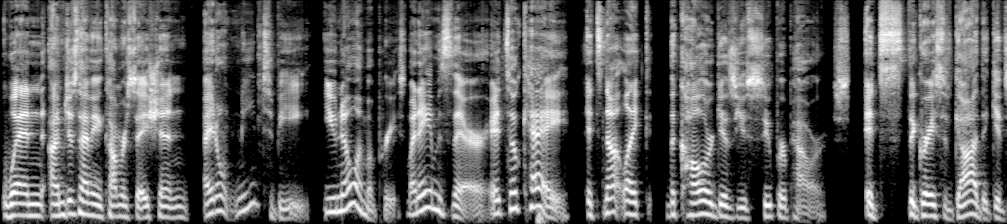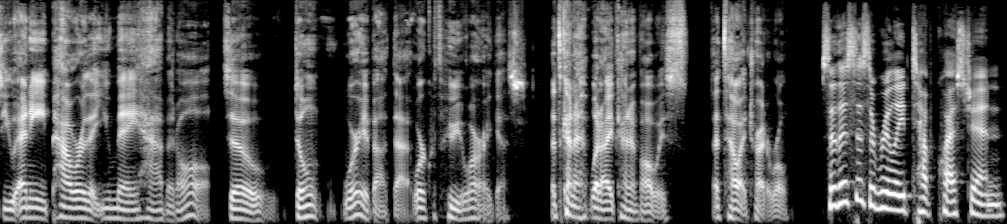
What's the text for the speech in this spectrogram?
When I'm just having a conversation, I don't need to be. You know, I'm a priest. My name is there. It's okay. It's not like the collar gives you superpowers. It's the grace of God that gives you any power that you may have at all. So don't worry about that. Work with who you are, I guess. That's kind of what I kind of always, that's how I try to roll. So, this is a really tough question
